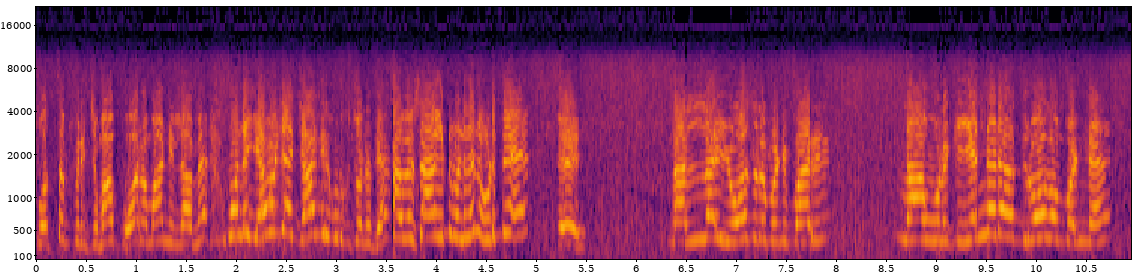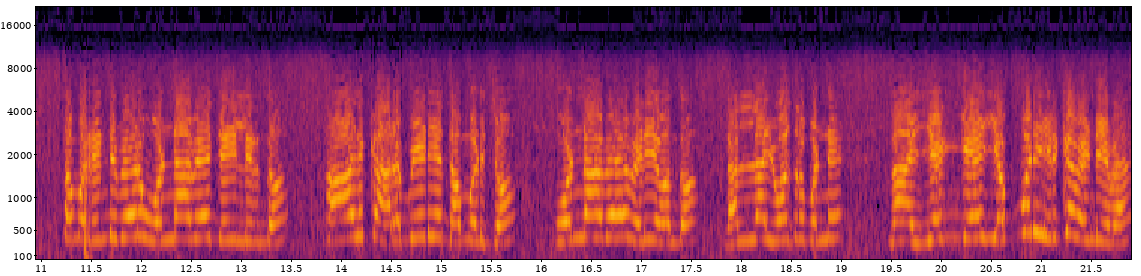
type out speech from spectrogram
சொத்தை பிரிச்சுமா போனமான்னு இல்லாம உன்னை எவன்டா ஜாங்கிரி கொடுக்க சொன்னது? அவன் சாகட்டு தானே கொடுத்தேன். ஏய், நல்லா யோசனை பண்ணி பாரு. நான் உனக்கு என்னடா துரோகம் பண்ணேன்? நம்ம ரெண்டு பேரும் ஒண்ணாவே ஜெயில இருந்தோம். ஆளுக்கு அரபீடிய தம் அடிச்சோம். ஒண்ணாவே வெளியே வந்தோம். நல்லா யோசனை பண்ணு. நான் எங்க எப்படி இருக்க வேண்டியவன்?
